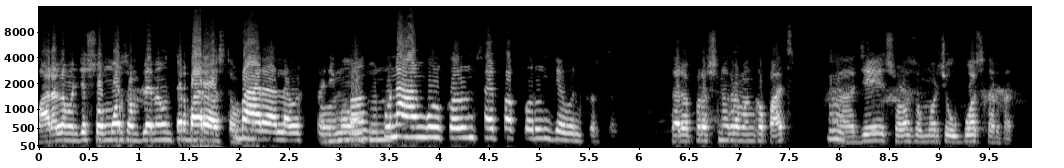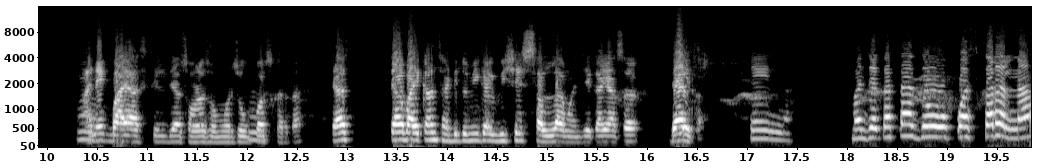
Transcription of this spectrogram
बाराला म्हणजे सोमवार संपल्यानंतर बारा वाजता उठता. बाराला उठतो. आणि मग मग उठून- पुन्हा आंघोळ करून स्वयंपाक करून जेवण करतो. तर प्रश्न क्रमांक पाच हम्म. अं, जे सोळा सोमवारचे उपवास करतात. हम्म. अनेक बाया असतील ज्या सोळा सोमवारचे उपवास करतात. त्या त्या बायकांसाठी तुम्ही काही विशेष सल्ला म्हणजे काही असं द्याल का? येईल ना. म्हणजे कसा जो उपवास करल ना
